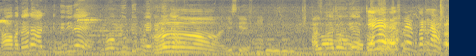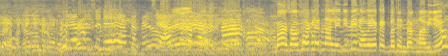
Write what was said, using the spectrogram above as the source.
हाँ बताया ना आंटी दीदी ने वो यूट्यूब पे वीडियो था हाँ इसलिए सब्सक्राइबर हो गया ચેનલ સબસ્ક્રાઇબ કરના બસ હવે ચોકલેટ ના લઈ જઈ હવે એક એક બધાને ભાગમાં આવી જાય હો.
